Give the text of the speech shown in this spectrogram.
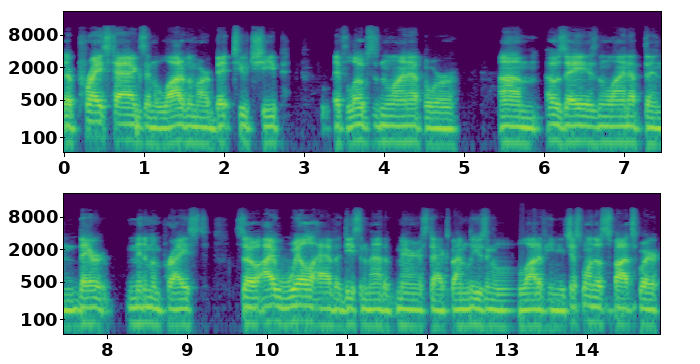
their price tags, and a lot of them are a bit too cheap. If Lopes is in the lineup or um, Jose is in the lineup, then they're minimum priced. So I will have a decent amount of Mariner stacks, but I'm using a lot of Heaney. It's just one of those spots where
